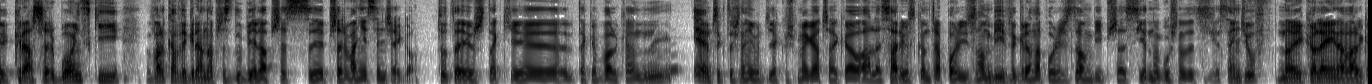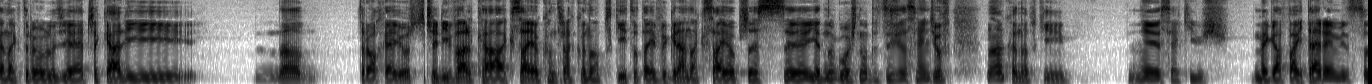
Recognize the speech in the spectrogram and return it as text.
yy, Crusher Błoński, walka wygrana przez Dubiela przez yy, przerwanie sędziego. Tutaj już takie, taka walka, nie wiem czy ktoś na nią jakoś mega czekał, ale Sarius kontra Polish Zombie, wygrana Polish Zombie przez jednogłośną decyzję sędziów. No i kolejna walka, na którą ludzie czekali, no trochę już, czyli walka Ksajo kontra Konopski. Tutaj wygrana Ksajo przez y, jednogłośną decyzję sędziów. No, Konopski nie jest jakimś mega fighterem, więc co,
